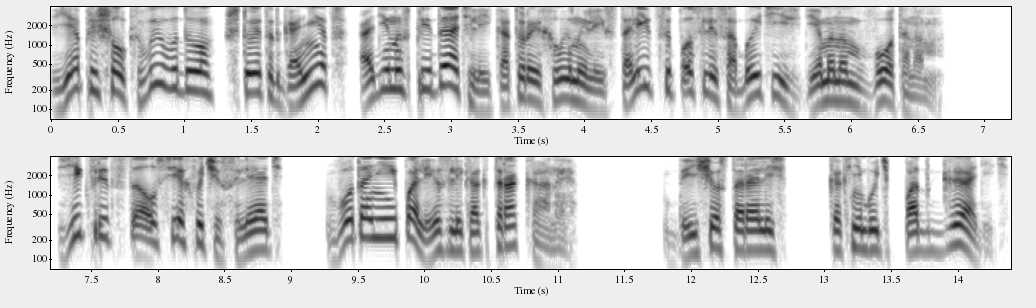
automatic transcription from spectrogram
я пришел к выводу, что этот гонец — один из предателей, которые хлынули из столицы после событий с демоном Вотаном. Зигфрид стал всех вычислять, вот они и полезли как тараканы. Да еще старались как-нибудь подгадить.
